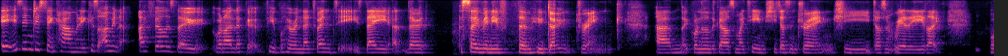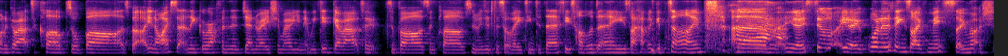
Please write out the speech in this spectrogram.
It is interesting how many because i mean i feel as though when i look at people who are in their 20s they there are so many of them who don't drink um, like one of the girls on my team, she doesn't drink. She doesn't really like want to go out to clubs or bars. But you know, I certainly grew up in the generation where you know we did go out to, to bars and clubs, and we did the sort of eighteen to thirties holidays, like having a good time. yeah. um, you know, still, you know, one of the things I've missed so much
